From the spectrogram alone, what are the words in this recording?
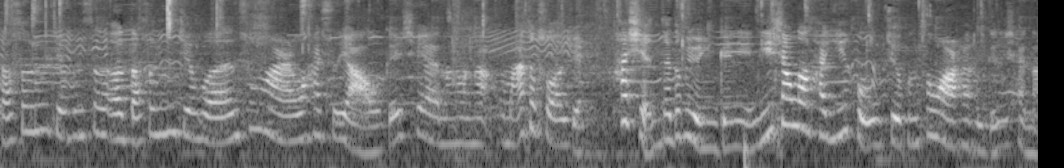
到时候你们结婚生呃，到时候你们结婚生娃儿，我还是要给钱，然后呢，我妈就说了一句，她现在都不愿意给你，你想到她以后结婚生娃儿还会给你钱呢？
